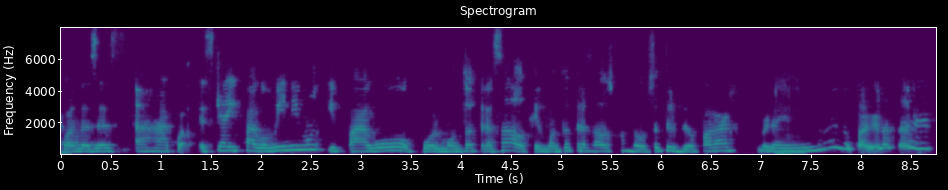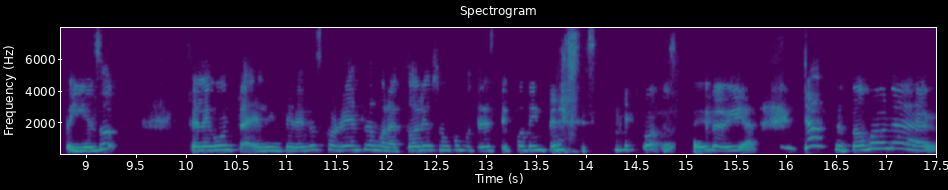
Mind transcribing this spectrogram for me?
cuando haces, ajá, es que hay pago mínimo y pago por monto atrasado, que el monto atrasado es cuando se te olvidó pagar, ¿verdad? no, no pagué la tarjeta y eso se le junta. El de intereses corrientes, moratorios, son como tres tipos de intereses. Ese día, ya, se toma una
